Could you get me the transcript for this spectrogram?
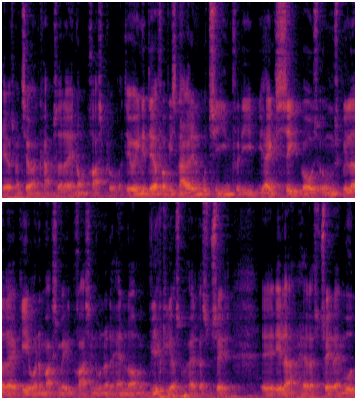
Her, hvis man tager en kamp, så er der enormt pres på. Og det er jo egentlig derfor, vi snakker den rutine, fordi vi har ikke set vores unge spillere reagere under maksimal pres endnu, når det handler om at virkelig at skulle have et resultat, øh, eller have resultater imod,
